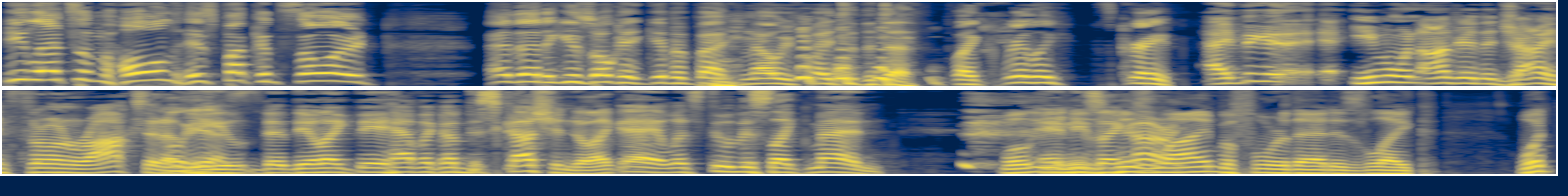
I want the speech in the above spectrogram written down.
He lets him hold his fucking sword, and then he gives, okay, give it back. Now we fight to the death. Like, really? It's great. I think uh, even when Andre the Giant's throwing rocks at him, Oh, yes. they, they're like they have like a discussion. They're like, "Hey, let's do this like men." Well, And and he's like, his "All right." line before that is like, "What?"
